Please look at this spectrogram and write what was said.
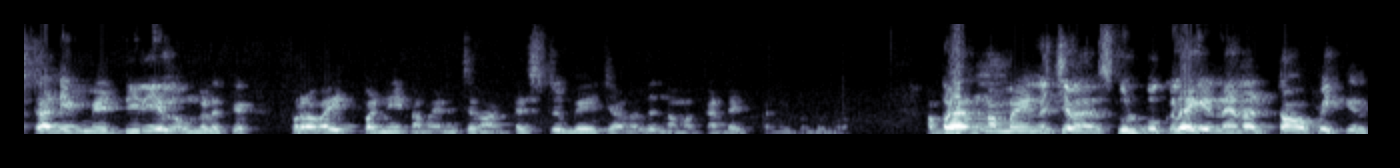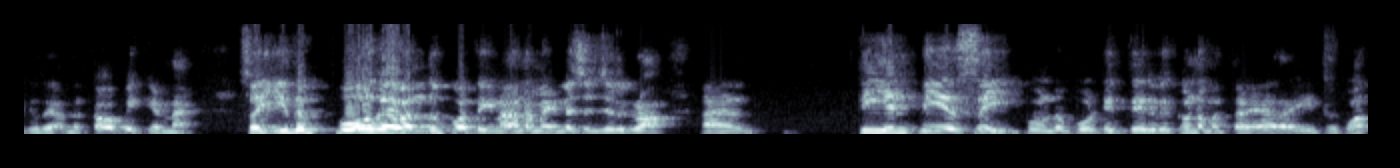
ஸ்டடி மெட்டீரியல் உங்களுக்கு ப்ரொவைட் பண்ணி நம்ம என்ன செய்யலாம்? டெஸ்ட் பேஜ் ஆனது நம்ம கண்டக்ட் பண்ணி கொண்டு போகிறோம் அப்போ நம்ம என்ன செய்யலாம் ஸ்கூல் புக்கில் என்னென்ன டாபிக் இருக்குது அந்த டாபிக் என்ன? ஸோ இது போக வந்து பார்த்தீங்கன்னா நம்ம என்ன செஞ்சுருக்கிறோம்? டிஎன்பிஎஸ்சி போன்ற போட்டித் தேர்வுக்கும் நம்ம தயாராகிட்டு இருக்கோம்.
